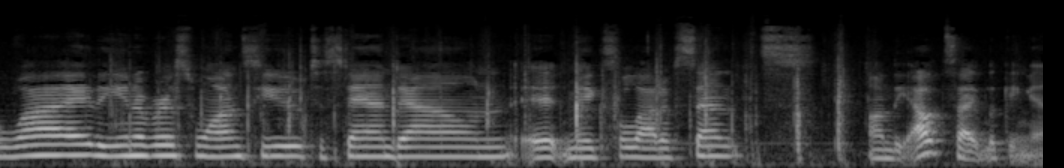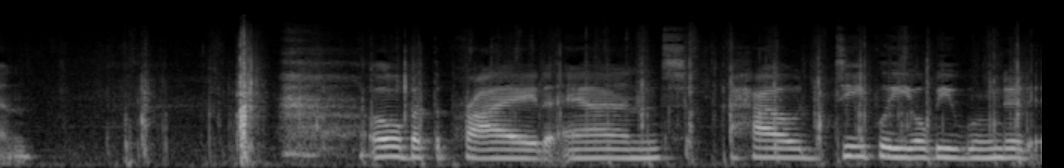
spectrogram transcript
why the universe wants you to stand down. It makes a lot of sense on the outside looking in. Oh, but the pride and how deeply you'll be wounded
